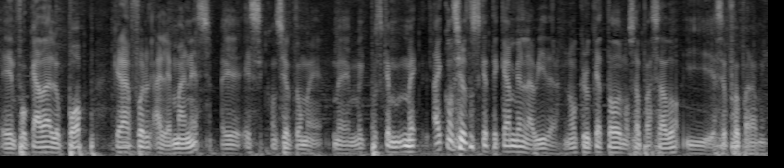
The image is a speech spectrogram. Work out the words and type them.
eh, enfocada a lo pop, Kraftwerk alemanes. Eh, ese concierto me, me- me- pues que me- hay conciertos que te cambian la vida, ¿no? Creo que a todos nos ha pasado y ese fue para mí.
